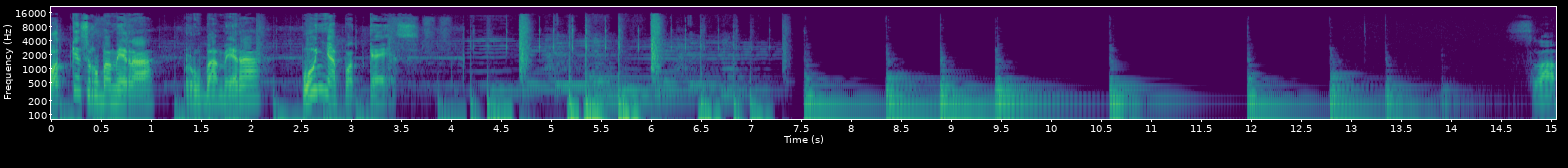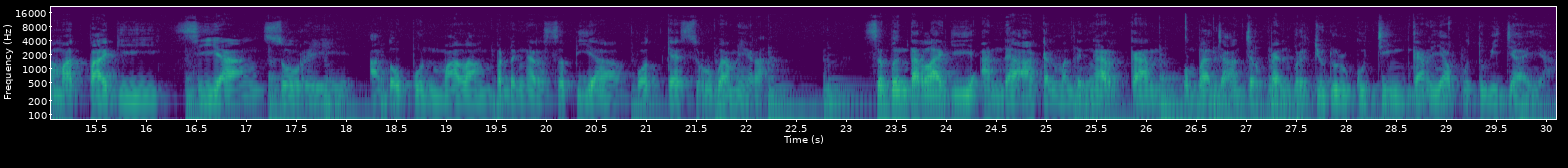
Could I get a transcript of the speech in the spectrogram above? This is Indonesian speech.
podcast Rubah Merah, Rubah Merah punya podcast. Selamat pagi, siang, sore, ataupun malam pendengar setia podcast Rubah Merah. Sebentar lagi Anda akan mendengarkan pembacaan cerpen berjudul Kucing karya Putu Wijaya.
